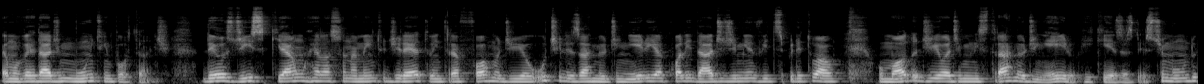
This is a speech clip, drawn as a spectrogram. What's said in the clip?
é uma verdade muito importante. Deus diz que há um relacionamento direto entre a forma de eu utilizar meu dinheiro e a qualidade de minha vida espiritual. O modo de eu administrar meu dinheiro, riquezas deste mundo,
